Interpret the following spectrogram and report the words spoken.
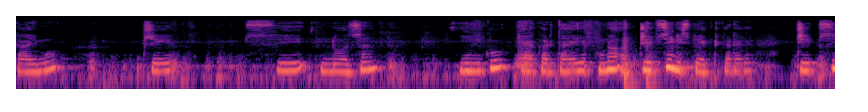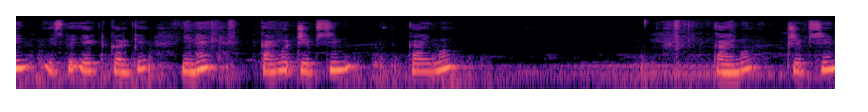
काइमोट्रेप्सिनोजन इनको क्या करता है, ये पुनः ट्रिप्सिन इस पर एक्ट करेगा। ट्रिप्सिन इस पर एक्ट करके इन्हें काइमो ट्रिप्सिन काइमो काइमो ट्रिप्सिन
